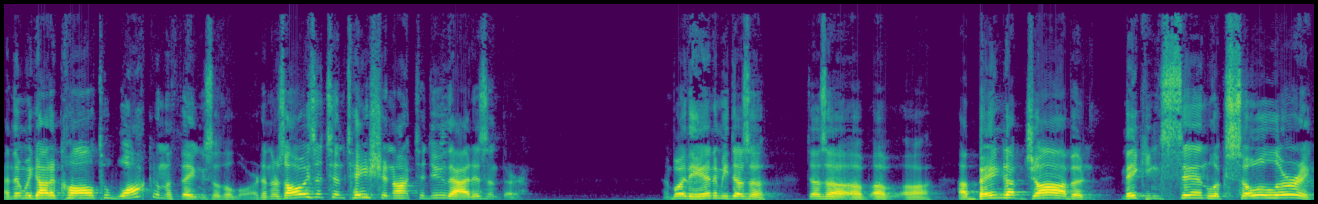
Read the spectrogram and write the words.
And then we got a call to walk in the things of the Lord. And there's always a temptation not to do that, isn't there? And boy, the enemy does a does a, a, a, a bang up job in making sin look so alluring.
